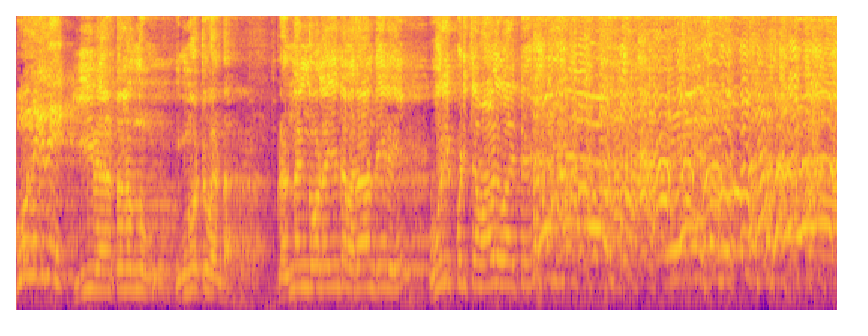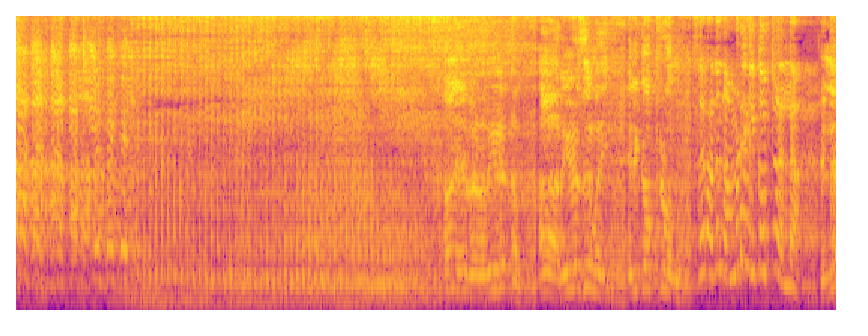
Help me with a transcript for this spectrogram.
ഭൂനികുതി. ഈ വിരട്ടലൊന്നും ഇങ്ങോട്ട് വേണ്ട. ബ്രണ്ണൻ കോളേജിന്റെ വരാന്തയിൽ ഊരിപ്പിടിച്ച വാളുമായിട്ട് ആ റിഹേഴ്സൽ മതി. ഹെലികോപ്റ്റർ വന്നു. സർ അത് നമ്മുടെ ഹെലികോപ്റ്റർ അല്ല. പിന്നെ?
